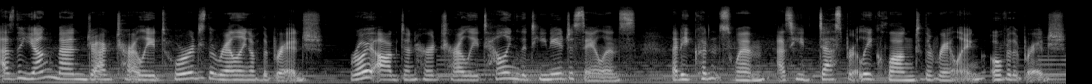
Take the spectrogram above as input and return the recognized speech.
As the young men dragged Charlie towards the railing of the bridge, Roy Ogden heard Charlie telling the teenage assailants that he couldn't swim as he desperately clung to the railing over the bridge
